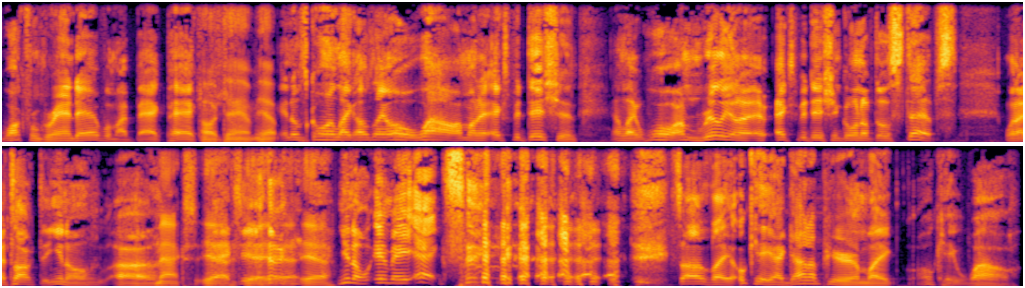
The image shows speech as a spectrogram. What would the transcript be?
walk from Grand Ave with my backpack. oh, damn. Yep. And it was going like, I was like, oh, wow, I'm on an expedition. And I'm like, whoa, I'm really on an expedition going up those steps when I talked to, you know, uh, Max, yeah, Max, yeah, yeah, yeah, yeah. you know, M A X. so I was like, okay, I got up here. I'm like, okay, wow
